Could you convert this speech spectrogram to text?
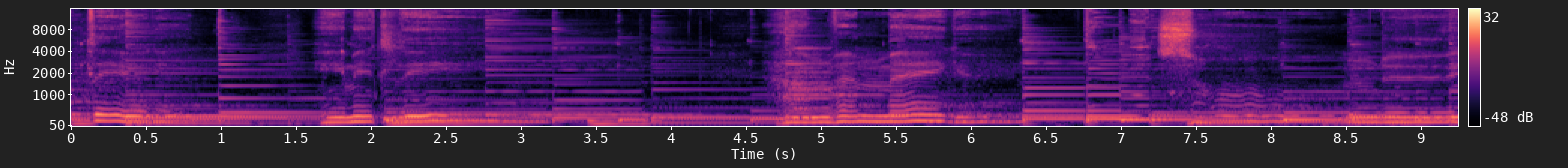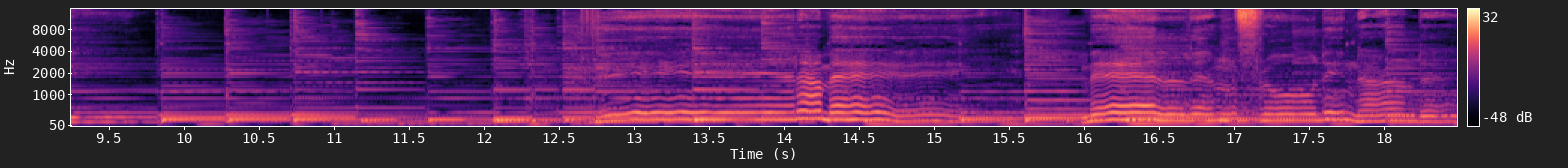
mitt eget i mitt liv. Använd mig Gud som du vill. Rena mig med elden från din ande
